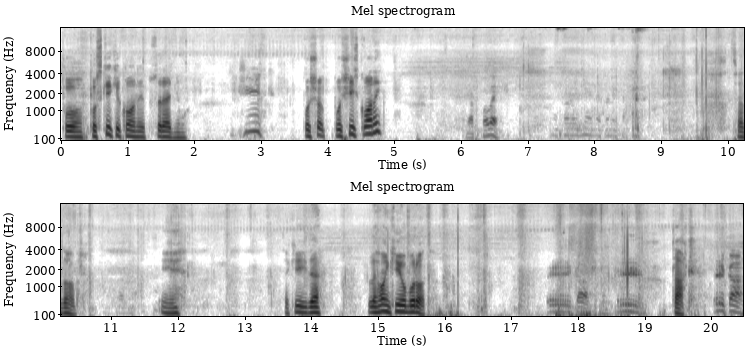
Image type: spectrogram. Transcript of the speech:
по, по скільки коней в середньому? Шість. По, що, по 6 коней? Як коли? Це добре. І такий йде легонький оборот. Рика. Так, Рика.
